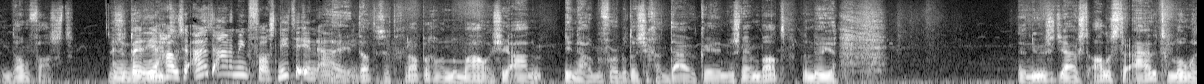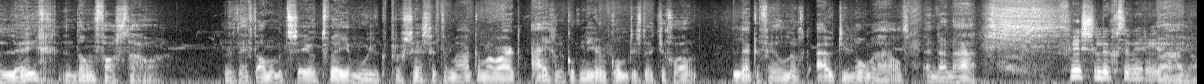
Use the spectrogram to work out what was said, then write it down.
en dan vast. Dus je, je houdt de uitademing vast, niet de inademing. Nee, dat is het grappige. Want normaal als je je adem inhoudt, bijvoorbeeld als je gaat duiken in een zwembad, dan doe je en nu is het juist alles eruit, longen leeg en dan vasthouden. En dat heeft allemaal met CO2 en moeilijke processen te maken. Maar waar het eigenlijk op neerkomt is dat je gewoon lekker veel lucht uit die longen haalt. En daarna... Frisse lucht er weer in. Ja, joh.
